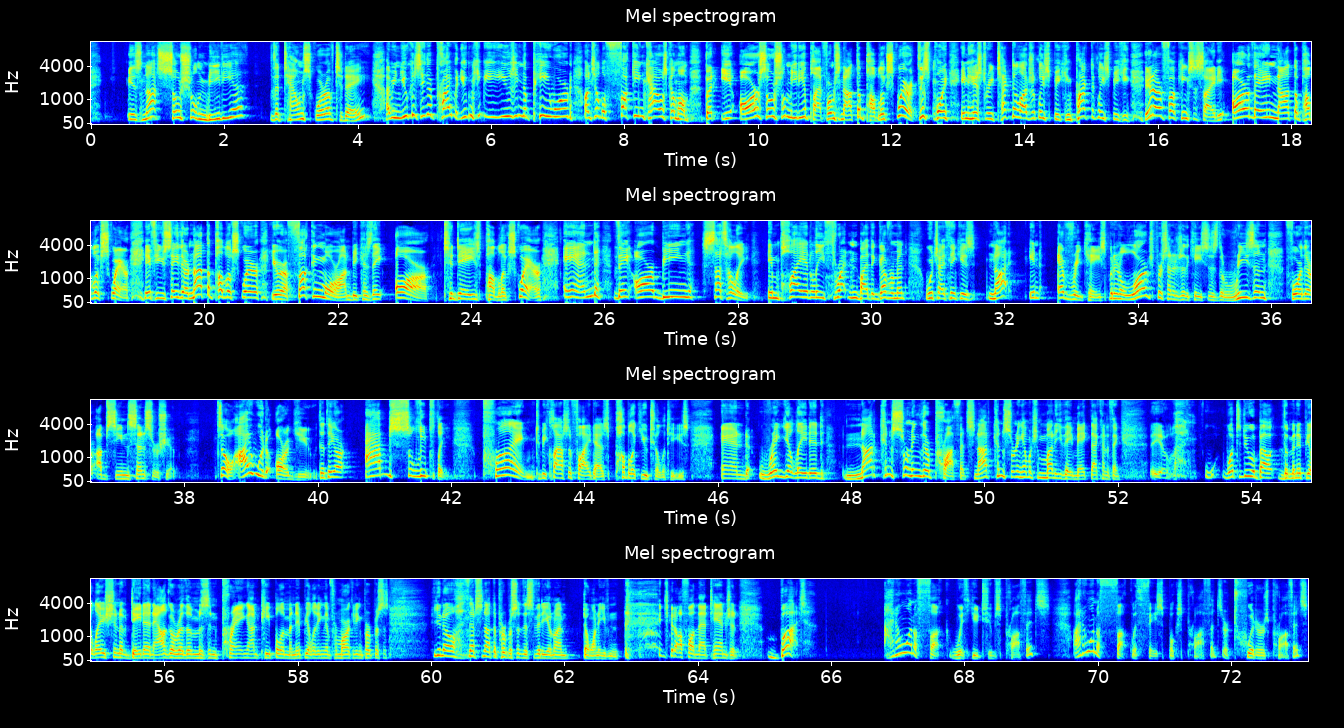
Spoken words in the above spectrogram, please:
Is not social media the town square of today? I mean, you can say they're private. You can keep using the P word until the fucking cows come home. But are social media platforms not the public square? At this point in history, technologically speaking, practically speaking, in our fucking society, are they not the public square? If you say they're not the public square, you're a fucking moron because they are today's public square, and they are being subtly, impliedly threatened by the government, which I think is not in every case, but in a large percentage of the cases, the reason for their obscene censorship. So I would argue that they are absolutely prime to be classified as public utilities and regulated not concerning their profits, not concerning how much money they make, that kind of thing. You know, what to do about the manipulation of data and algorithms and preying on people and manipulating them for marketing purposes. You know, that's not the purpose of this video, and I don't want to even get off on that tangent. But I don't want to fuck with YouTube's profits. I don't want to fuck with Facebook's profits or Twitter's profits.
